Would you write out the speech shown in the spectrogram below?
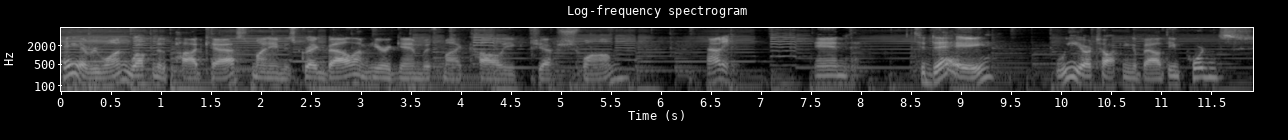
Hey everyone, welcome to the podcast. My name is Greg Bell. I'm here again with my colleague Jeff Schwam. Howdy. And today we are talking about the importance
